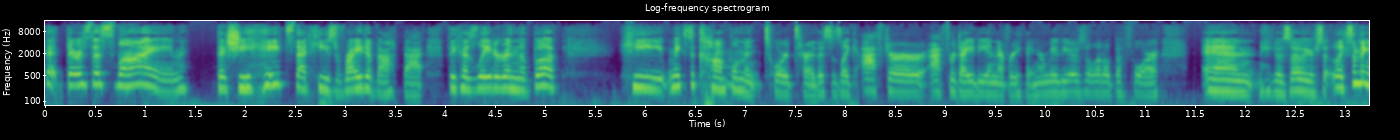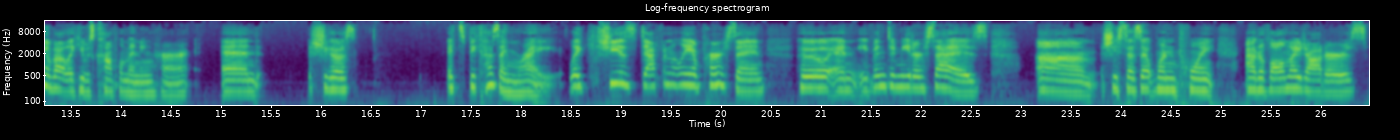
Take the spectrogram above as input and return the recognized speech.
that there's this line that she hates that he's right about that because later in the book, he makes a compliment towards her. This is like after Aphrodite and everything, or maybe it was a little before. And he goes, Oh, you're so, like something about like he was complimenting her. And she goes, it's because I'm right. Like she is definitely a person who, and even Demeter says, um, she says at one point, out of all my daughters,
